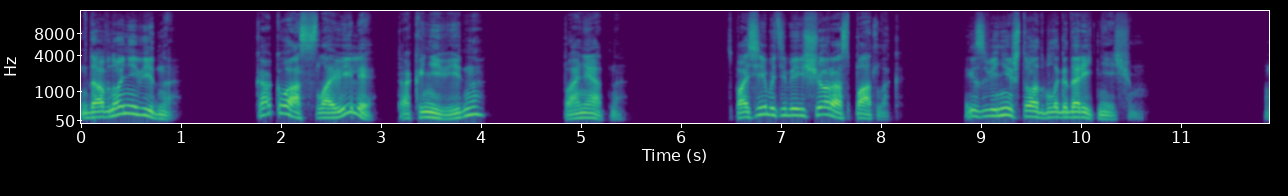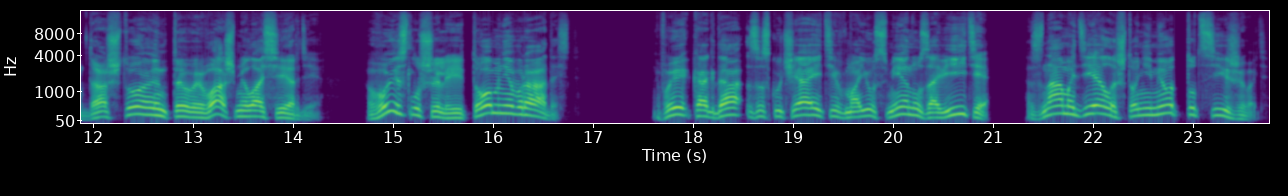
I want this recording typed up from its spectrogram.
Давно не видно. Как вас словили, так и не видно. Понятно. Спасибо тебе еще раз, Патлок. Извини, что отблагодарить нечем. Да что, НТВ, ваш милосердие. Выслушали, и то мне в радость. Вы, когда заскучаете в мою смену, зовите. Знамо дело, что не мед тут сиживать,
